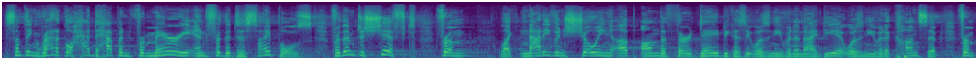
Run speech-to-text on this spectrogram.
Something radical had to happen for Mary and for the disciples, for them to shift from like not even showing up on the third day because it wasn't even an idea, it wasn't even a concept, from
